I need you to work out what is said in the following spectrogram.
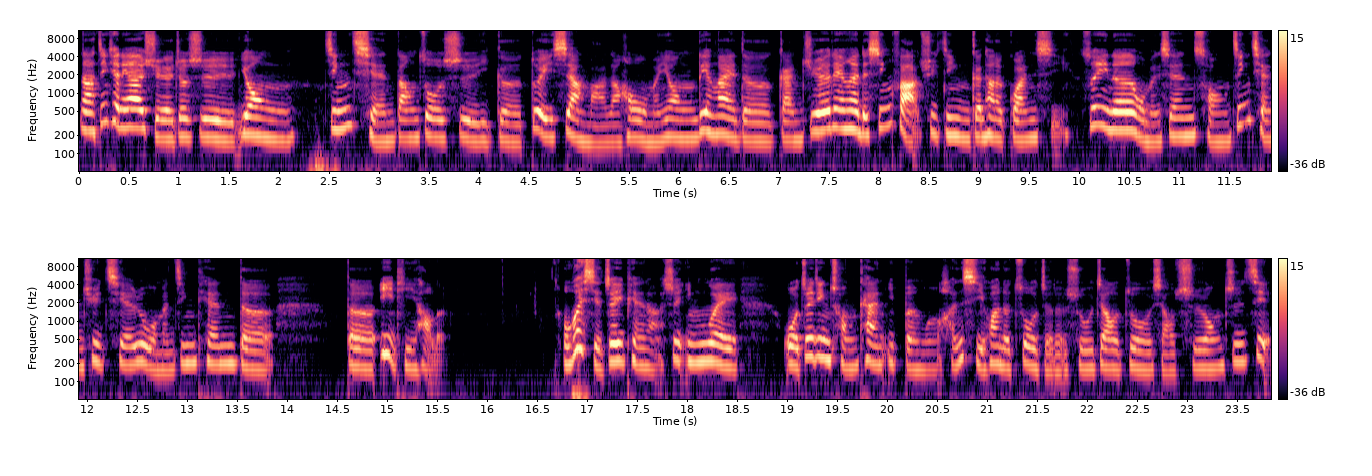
那金钱恋爱学就是用金钱当做是一个对象嘛，然后我们用恋爱的感觉、恋爱的心法去经营跟他的关系。所以呢，我们先从金钱去切入我们今天的的议题好了。我会写这一篇啊，是因为。我最近重看一本我很喜欢的作者的书，叫做小池龙之介。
